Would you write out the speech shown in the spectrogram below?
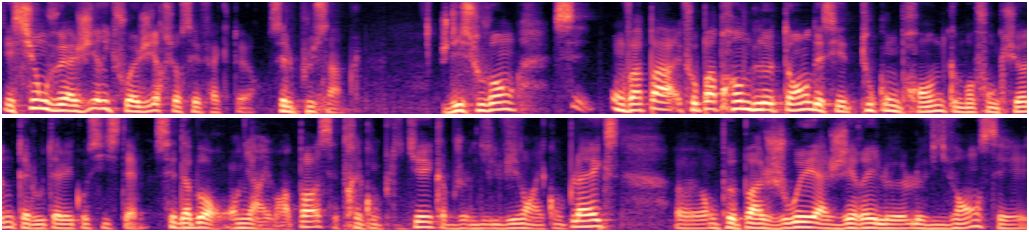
Et si on veut agir, il faut agir sur ces facteurs. C'est le plus simple. Je dis souvent, on va pas, il faut pas prendre le temps d'essayer de tout comprendre comment fonctionne tel ou tel écosystème. C'est d'abord, on n'y arrivera pas, c'est très compliqué, comme je le dis, le vivant est complexe. Euh, on peut pas jouer à gérer le, vivant, c'est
